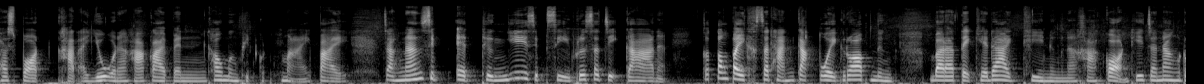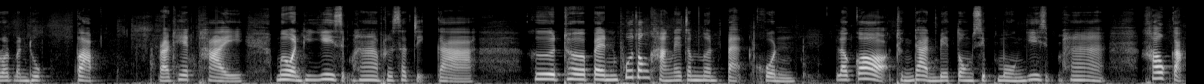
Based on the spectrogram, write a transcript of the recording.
พาสปอร์ตขาดอายุนะคะ กลายเป็นเข้าเมืองผิดกฎหมายไป จากนั้น 11 ถึง 24 พฤศจิกาเนี่ยก็ต้องไปสถานกักตัวอีกรอบหนึ่งบาราเตเคดาอีกทีหนึ่งนะคะ ก่อนที่จะนั่งรถบรรทุกกลับประเทศไทย เมื่อวันที่ 25 พฤศจิกา คือเธอเป็นผู้ต้องขังในจำนวน 8 คน แล้วก็ถึงด่านเบตง 10โมง25 เข้ากัก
